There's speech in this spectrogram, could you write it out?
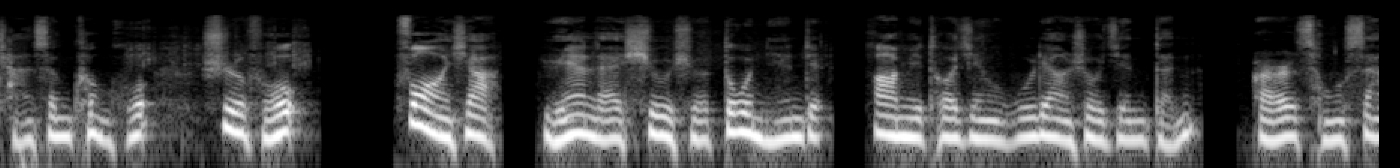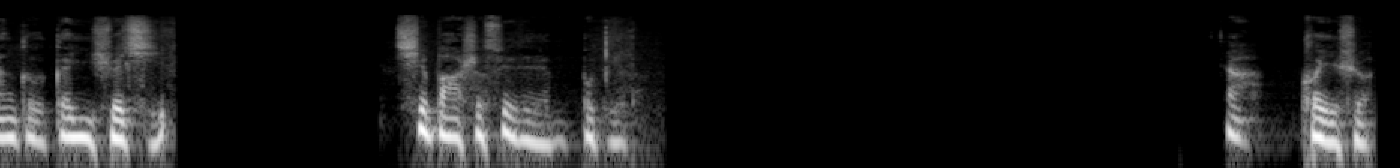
产生困惑，是否放下原来修学多年的《阿弥陀经》《无量寿经》等，而从三个根学起？七八十岁的人不必了。啊，可以说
